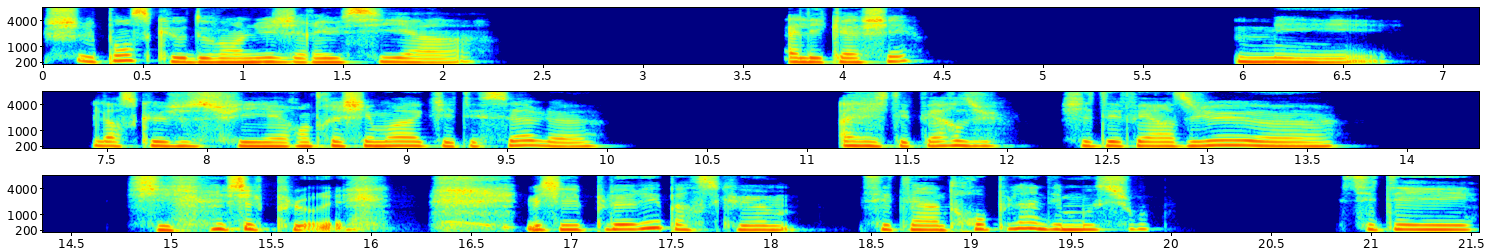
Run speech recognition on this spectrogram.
je pense que devant lui, j'ai réussi à, à les cacher. Mais lorsque je suis rentrée chez moi et que j'étais seule, euh, ah, j'étais perdue. J'étais perdue. Euh, j'ai pleuré. Mais j'ai pleuré parce que c'était un trop plein d'émotions. C'était,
